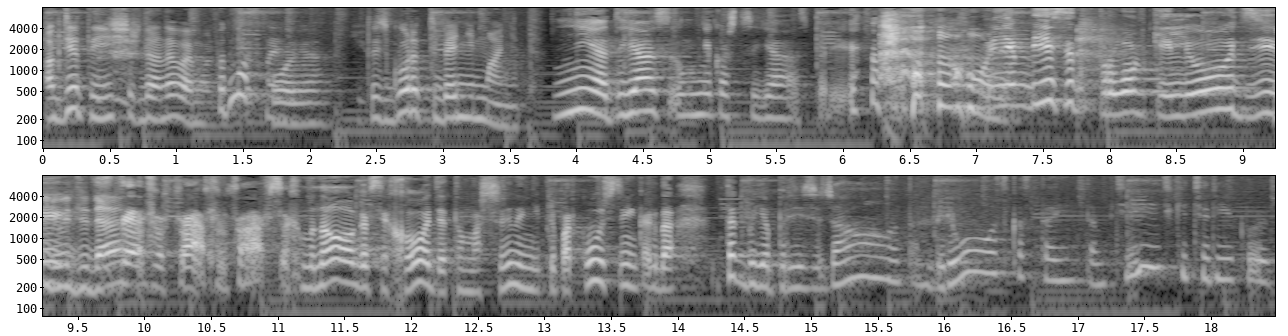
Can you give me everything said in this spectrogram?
А где ты ищешь? Да, давай, может. Подмосковье. То есть город тебя не манит. Нет, я, мне кажется, я старею. Меня бесят пробки, люди. Люди, да? Всех много, все ходят, а машины не припаркуешься никогда. Так бы я приезжала, там березка стоит, там птички чирикают.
